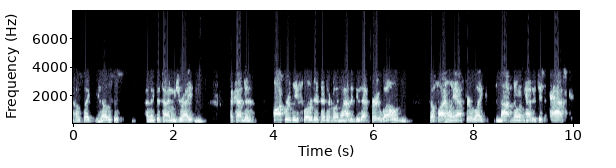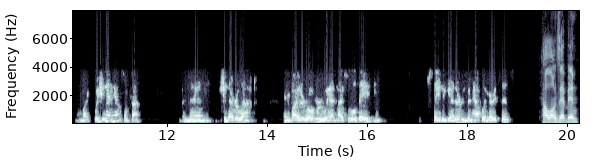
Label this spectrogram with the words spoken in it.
I was like, you know, this is. I think the timing's right, and I kind of awkwardly flirted. I didn't really know how to do that very well, and so finally, after like not knowing how to just ask, I'm like, we should hang out sometime. And then she never left. I invited her over. We had a nice little date and stayed together and been happily married since. How long's that been?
